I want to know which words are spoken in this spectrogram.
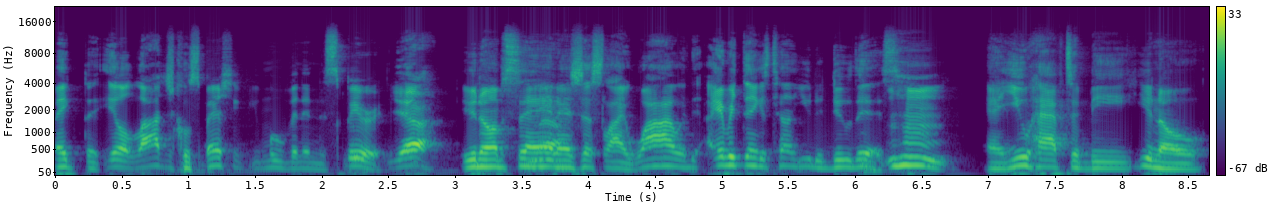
make the illogical especially if you're moving in the spirit Yeah. you know what i'm saying Yeah. it's just like why would everything is telling you to do this Mhm. and you have to be you know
